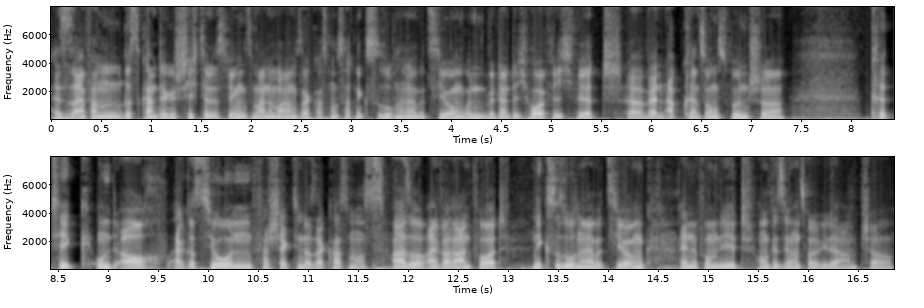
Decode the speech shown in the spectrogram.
es ist einfach eine riskante Geschichte, deswegen ist meine Meinung, Sarkasmus hat nichts zu suchen in einer Beziehung und wird natürlich häufig, wird, äh, werden Abgrenzungswünsche, Kritik und auch Aggressionen versteckt hinter Sarkasmus. Also einfache Antwort, nichts zu suchen in einer Beziehung. Ende vom Lied und wir sehen uns bald wieder. Ciao.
